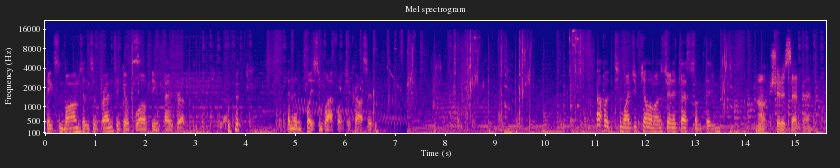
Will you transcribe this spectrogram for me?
take some bombs and some friends and go blow up the entire truck. and then place some platforms across it. Oh, why'd you kill him? I was trying to test something. Oh, should have said that.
